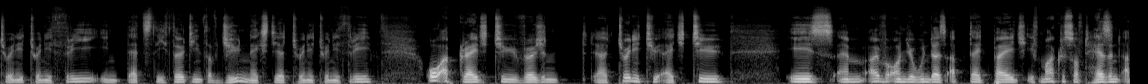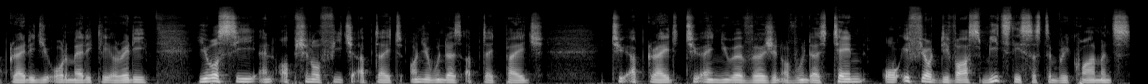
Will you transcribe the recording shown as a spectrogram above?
2023. In, that's the 13th of June next year, 2023, or upgrade to version uh, 22H2 is um, over on your Windows Update page. If Microsoft hasn't upgraded you automatically already, you will see an optional feature update on your Windows Update page to upgrade to a newer version of Windows 10, or if your device meets these system requirements,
